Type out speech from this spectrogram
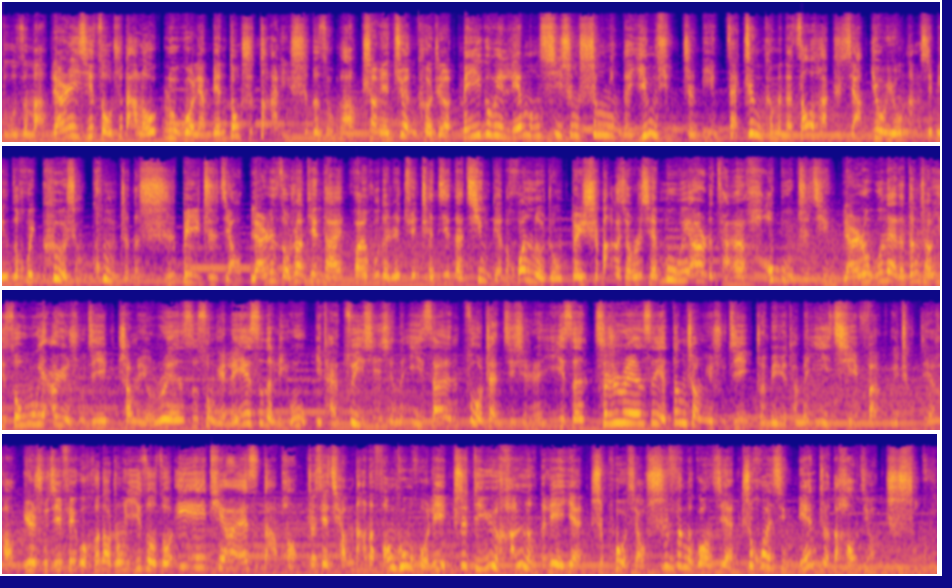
犊子吗？两人一起走出大楼，路过两边都是大理石的走廊，上面镌刻着每一个为联盟牺牲生命的英雄之名。在政客们的糟蹋之下，又有哪些名字会刻上控制的石碑之角？两人走上天台，欢呼的人群沉浸在庆典的欢乐中，对十八个小时前木卫二的惨案毫不知情。两人无奈地登上一艘乌鸦运输机，上面有瑞恩斯送给雷耶斯的礼物——一台最新型的 E 三 N 作战机器人伊森。此时，瑞恩斯也登上运输机，准备与他们一起返回惩戒号。运输机飞过河道中一座座 AATRS 大炮，这些强大的防空火力是抵御寒冷的烈焰，是破晓时分的光线，是唤醒眠者的号角，是守护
